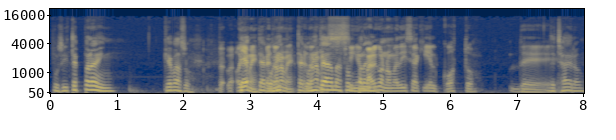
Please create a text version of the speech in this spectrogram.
Pusiste Prime. ¿Qué pasó? Óyeme, te acogiste- perdóname. te acogiste perdóname. a Amazon Sin Prime. embargo, no me dice aquí el costo de, The Title.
